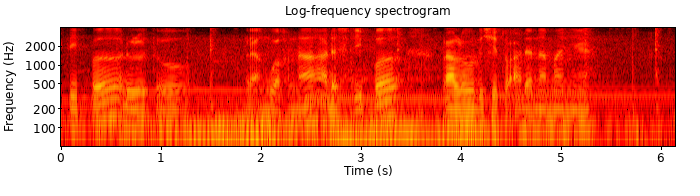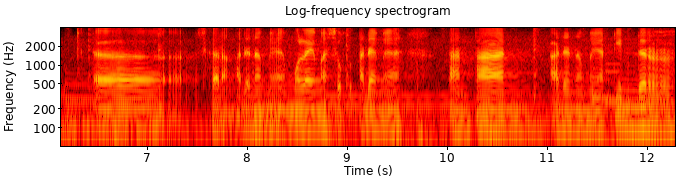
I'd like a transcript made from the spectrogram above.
Stipe dulu tuh yang gua kenal ada Stipe lalu di situ ada namanya uh, sekarang ada namanya mulai masuk ada namanya Tantan ada namanya Tinder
